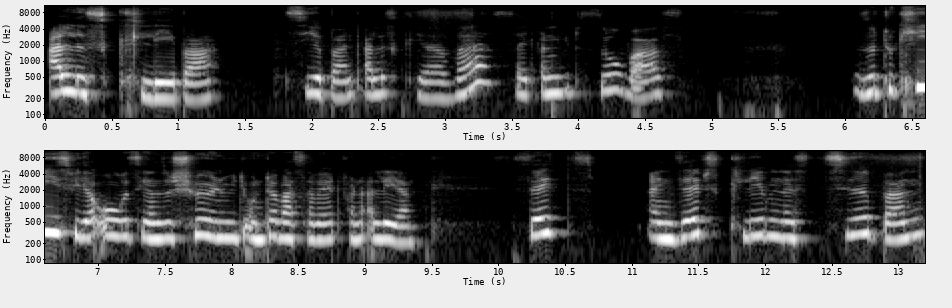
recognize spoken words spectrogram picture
alles Kleber. Zierband, alles klar. Was? Seit wann gibt es sowas? So türkis wie der Ozean, so schön wie die Unterwasserwelt von Alea. Selbst, ein selbstklebendes Zierband,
